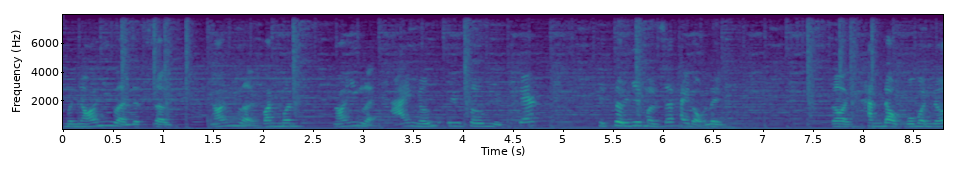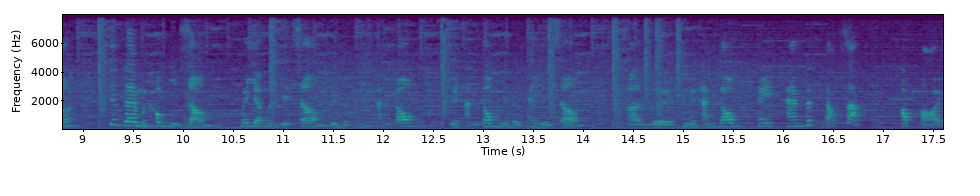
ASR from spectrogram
mình nói những lời lịch sự nói những lời văn minh nói những lời ái ngữ yêu thương người khác thì tự nhiên mình sẽ thay đổi liền. Rồi hành động của mình nữa. Trước đây mình không dậy sớm bây giờ mình dậy sớm thì mình cũng thành công. Người thành công thì thường hay dậy sớm. À, người người thành công hay ham thích đọc sách học hỏi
